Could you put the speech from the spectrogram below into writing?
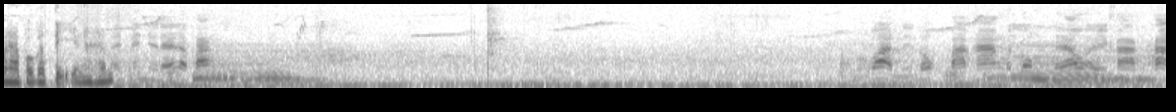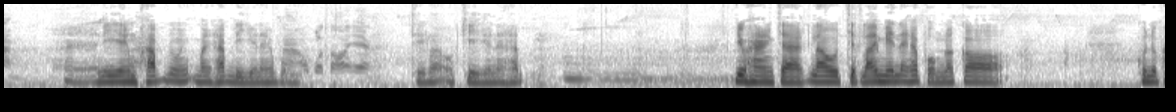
มาปกติอยู่นะครับเป็นอยู่ไหนล่ะปังเมื่อวานนี่นกปากห้างมันล่มแล้วไอ้คางข้างอ่าอันนี้ยังพับบังคับดีอยู่นะครับผมข้างอบตเองถือว่าโอเคอยู่นะครับ อยู่ห่างจากเรา 700 เมตรนะครับ ผมแล้วก็คุณภ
